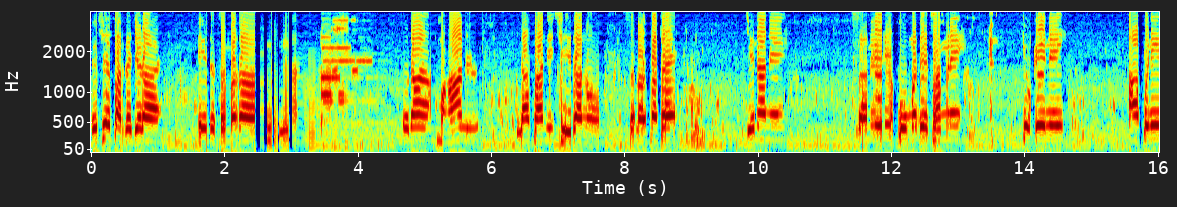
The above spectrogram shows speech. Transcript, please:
ਵਿਸ਼ੇ ਭਰ ਦੇ ਜਿਹੜਾ ਇਹ ਦਸੰਬਰ ਦਾ ਮਹੀਨਾ, ਉਹਦਾ ਮਹਾਨ ਲਾਸਾਨੀ ਸ਼ਹੀਦਾਂ ਨੂੰ ਸਮਰਪਿਤ ਹੈ ਜਿਨ੍ਹਾਂ ਨੇ ਸਮੇਂ ਦੀ ਹਕੂਮਤ ਦੇ ਸਾਹਮਣੇ ਝੁਕੇ ਨੇ ਆਪਣੀ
